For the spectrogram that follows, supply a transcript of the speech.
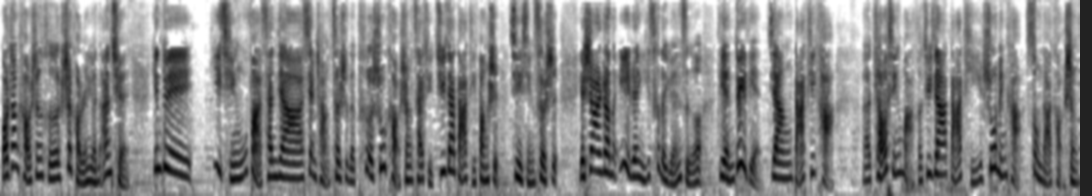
保障考生和涉考人员的安全。应对疫情无法参加现场测试的特殊考生，采取居家答题方式进行测试，也是按照呢一人一测的原则，点对点将答题卡、呃条形码和居家答题说明卡送达考生。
